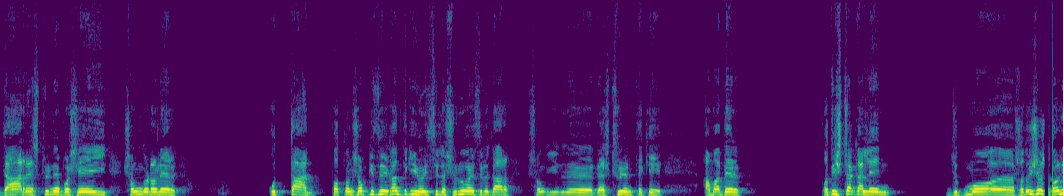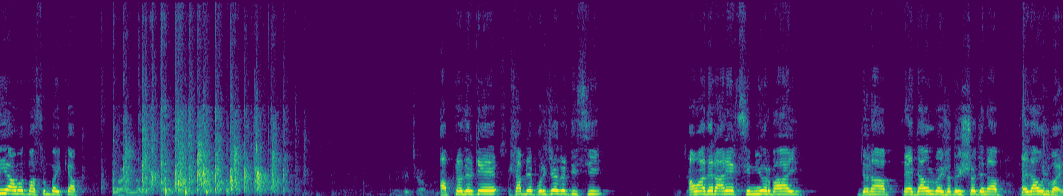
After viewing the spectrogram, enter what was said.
যার রেস্টুরেন্টে বসে এই সংগঠনের উত্থান পতন সব কিছু এখান থেকেই হয়েছিল, শুরু হয়েছিল যার রেস্টুরেন্ট থেকে। আমাদের প্রতিষ্ঠাকালীন যুগ্ম সদস্য ধনী আহমদ মাসুম ভাইকে আপ- আপনাদেরকে সামনে পরিচয় করে দিচ্ছি। আমাদের আরেক সিনিয়র ভাই জনাব রেজাউল ভাই, সদস্য জনাব রেজাউল ভাই।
